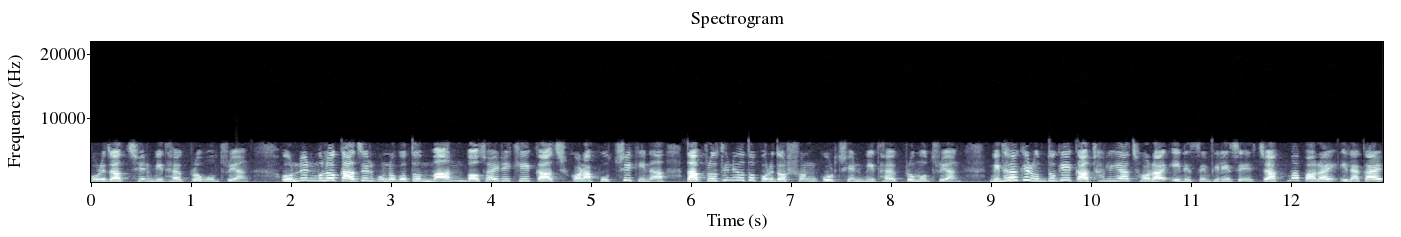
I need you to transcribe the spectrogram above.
করে যাচ্ছেন বিধায়ক প্রমোদ রিয়াং। উন্নয়নমূলক কাজের গুণগত মান বজায় রেখে কাজ করা হচ্ছে কিনা তা প্রতিনিয়ত পরিদর্শন করছেন বিধায়ক প্রমোদ রিয়াং। বিধায়কের উদ্যোগে কাঠালিয়া ছড়া এডিসি ভিলেজে চাকমা পাড়ায় এলাকায়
